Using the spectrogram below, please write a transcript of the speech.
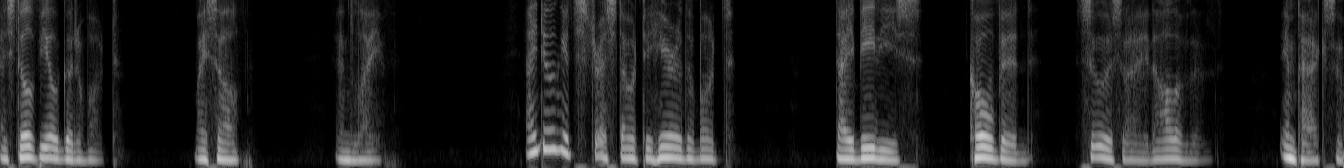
I still feel good about myself and life I do get stressed out to hear about diabetes, COVID, suicide, all of the impacts of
